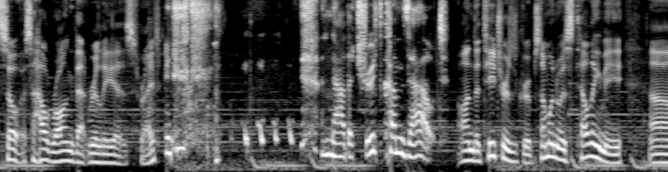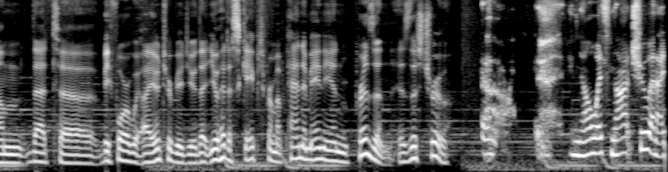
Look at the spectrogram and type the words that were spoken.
so, so how wrong that really is, right? and now the truth comes out. On the teachers group, someone was telling me um, that uh, before we, I interviewed you that you had escaped from a Panamanian prison. Is this true? No, it's not true, and I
